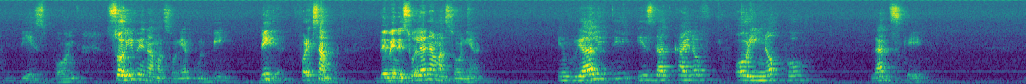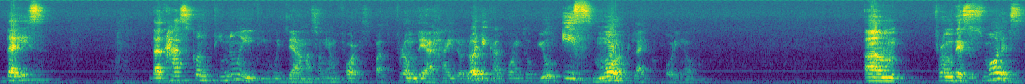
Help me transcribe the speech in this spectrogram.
and this point, so even Amazonia could be bigger. For example, the Venezuelan Amazonia in reality is that kind of Orinoco landscape that is that has continuity with the Amazonian forest, but from the hydrological point of view is more like Orinoco. Um, from the smallest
